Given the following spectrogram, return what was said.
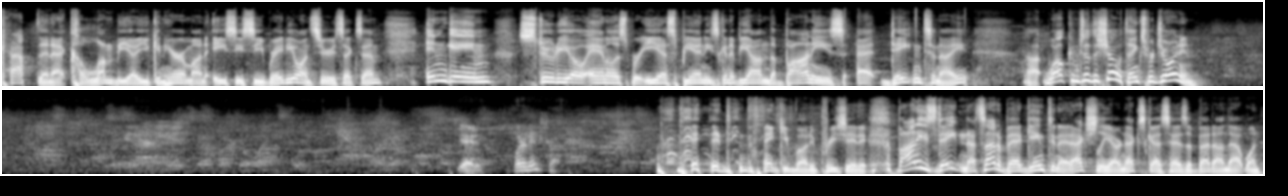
captain at Columbia. You can hear him on ACC Radio on SiriusXM. In-game studio analyst for ESPN. He's going to be on the Bonnies at Dayton tonight. Uh, welcome to the show. Thanks for joining. Yeah, what an intro. Thank you, buddy. Appreciate it. Bonnie's Dayton. That's not a bad game tonight. Actually, our next guest has a bet on that one.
